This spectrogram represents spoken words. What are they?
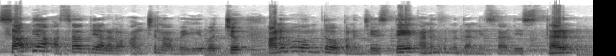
సాధ్య అసాధ్యాలను అంచనా వేయవచ్చు. అనుభవంతో పనిచేస్తే అనుకున్న దాన్ని సాధిస్తారు.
